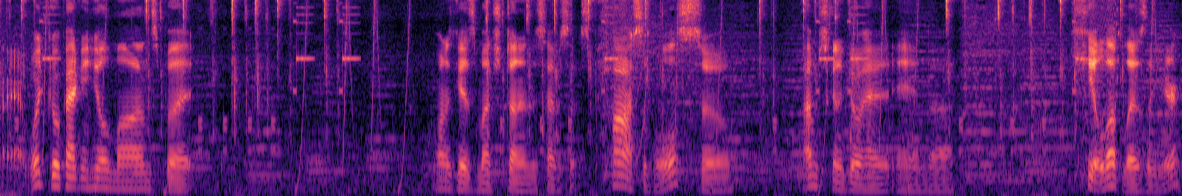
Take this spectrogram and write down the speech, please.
Alright, I would go back and heal Mons, but I want to get as much done in this episode as possible, so I'm just going to go ahead and uh, heal up Leslie here.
